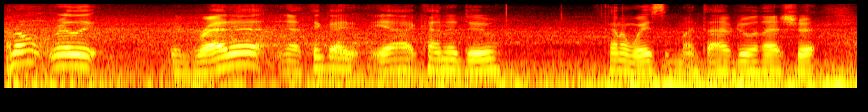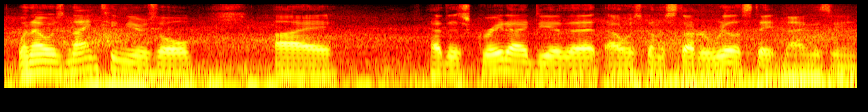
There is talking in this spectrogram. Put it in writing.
I don't really regret it. I think I yeah, I kind of do. Kind of wasted my time doing that shit. When I was 19 years old, I had this great idea that I was going to start a real estate magazine.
